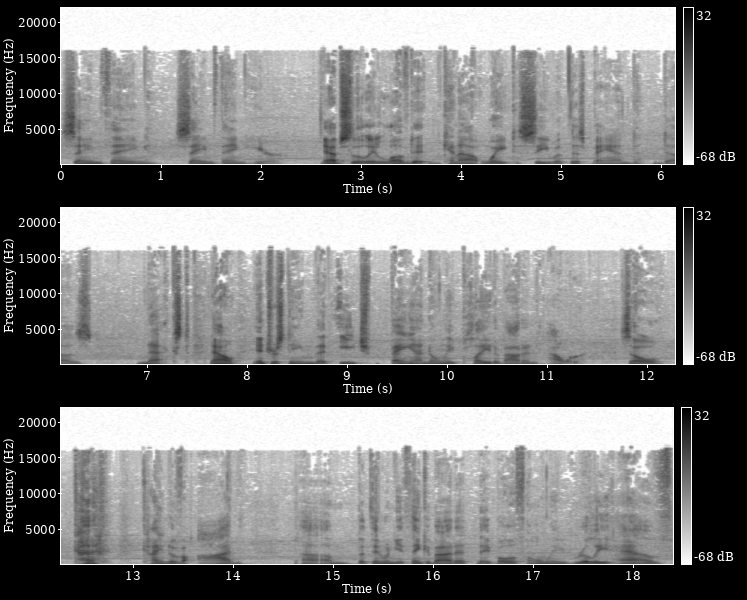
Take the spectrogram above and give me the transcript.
Same thing, same thing here. Absolutely loved it and cannot wait to see what this band does next. Now, interesting that each band only played about an hour. So, kind of odd um, but then when you think about it, they both only really have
